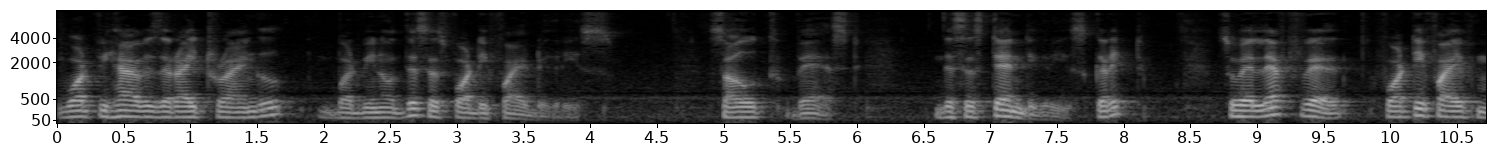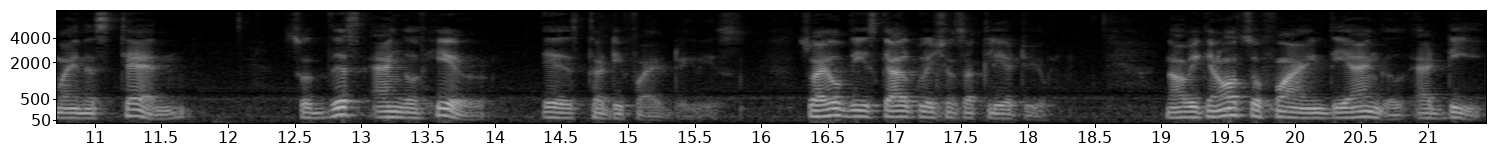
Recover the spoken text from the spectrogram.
what we have is a right triangle, but we know this is 45 degrees. Southwest, this is 10 degrees, correct? So we're left with 45 minus 10. So this angle here is 35 degrees. So I hope these calculations are clear to you. Now we can also find the angle at D.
